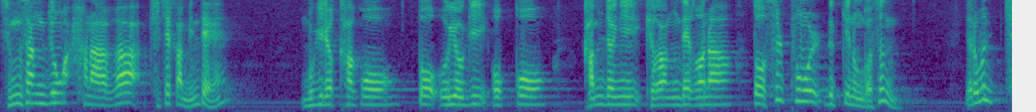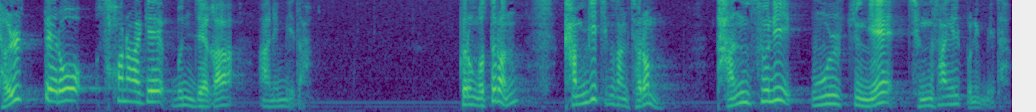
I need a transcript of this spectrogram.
증상 중 하나가 죄책감인데 무기력하고 또 의욕이 없고 감정이 격앙되거나 또 슬픔을 느끼는 것은 여러분 절대로 선악의 문제가 아닙니다. 그런 것들은 감기 증상처럼 단순히 우울증의 증상일 뿐입니다.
